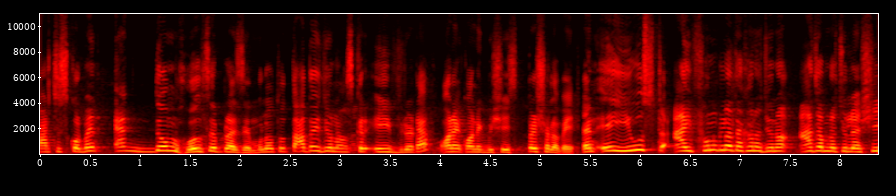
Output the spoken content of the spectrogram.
purchase করবেন একদম হোলসেল প্রাইসে মূলত তাদের জন্য আজকের এই ভিডিওটা অনেক অনেক বেশি স্পেশাল হবে। এন্ড এই ইউজড আইফোনগুলো দেখানোর জন্য আজ আমরা চলে আসি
